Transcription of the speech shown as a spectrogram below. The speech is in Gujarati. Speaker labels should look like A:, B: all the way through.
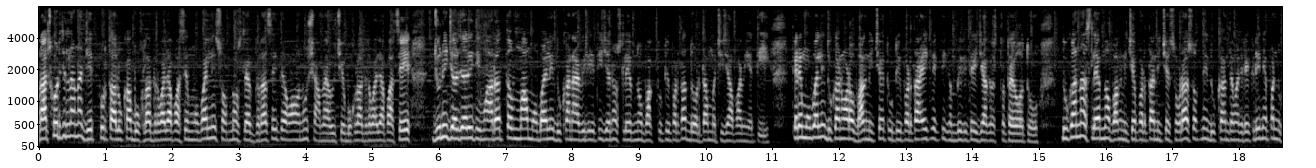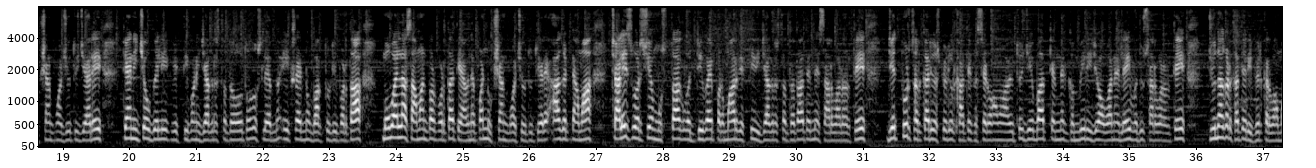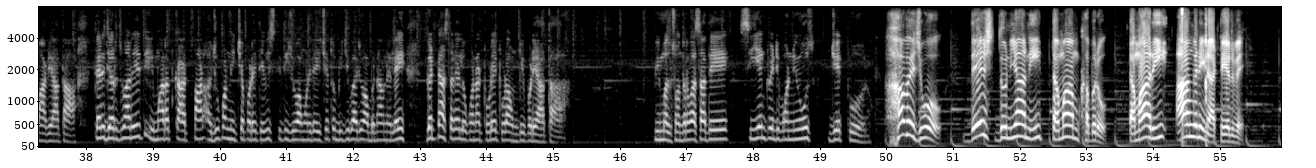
A: રાજકોટ જિલ્લાના જેતપુર તાલુકા બોખલા દરવાજા પાસે મોબાઈલની શોપનો સ્લેબ ધરાશયી થવાનું સામે આવ્યું છે. બોખલા દરવાજા પાસે જૂની જર્જરિત ઇમારતમાં મોબાઈલની દુકાન આવેલી હતી, જેનો સ્લેબનો ભાગ તૂટી પડતા દોડધામ મચી જવા પામી હતી. ત્યારે મોબાઈલની દુકાનવાળો ભાગ નીચે તૂટી પડતા એક વ્યક્તિ ગંભીર રીતે ઇજાગ્રસ્ત થયો હતો. દુકાનના સ્લેબનો ભાગ નીચે પડતા નીચે સોડા શોપની દુકાન તેમજ રેકડીને પણ નુકસાન પહોંચ્યું હતું. જ્યારે ત્યાં નીચે ઉભેલી એક વ્યક્તિ પણ ઇજાગ્રસ્ત થયો હતો, તો સ્લેબનો એક સાઈડનો ભાગ તૂટી પડતા મોબાઈલના સામાન પર પડતા ત્યાંને પણ નુકસાન પહોંચ્યું હતું. ત્યારે આ ઘટનામાં ચાલીસ વર્ષીય મુસ્તાક વજ્જીભાઈ પરમાર વ્યક્તિ ઇજાગ્રસ્ત થતા તેમને સારવાર અર્થે જેતપુર સરકારી હોસ્પિટલ ખાતે ખસેડવામાં આવ્યું હતું. જે બાદ તેમને ગંભીર ઇજા હોવાને લઈ વધુ સારવાર અર્થે જૂનાગઢ ખાતે રિફેર કરવામાં આવ્યા હતા. ત્યારે જર્જમારિત ઇમારત કાટમાળ હજુ પણ નીચે પડે તેવી સ્થિતિ જોવા મળી રહી છે. તો બીજી બાજુ આ બનાવને લઈ ઘટના સ્થળે લોકોના ટોળે ટોળા ઉમટી પડ્યા હતા. વિમલ સોંદરવા સાથે CN twenty four news, Jetpur.
B: હવે જુઓ, દેશ દુનિયાની તમામ ખબરો તમારી આંગળીના ટેરવે.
